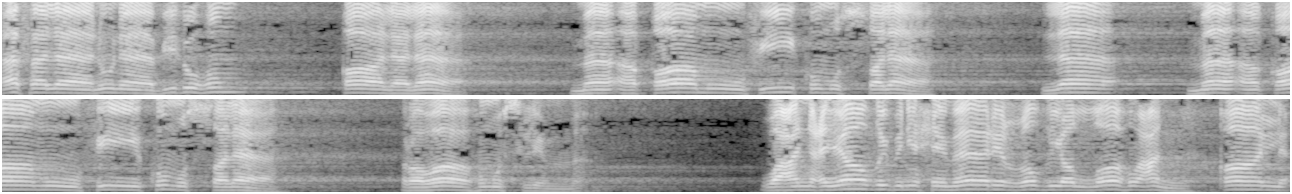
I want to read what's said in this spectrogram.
أفلا ننابذهم؟ قال لا ما أقاموا فيكم الصلاة. لا ما أقاموا فيكم الصلاة. رواه مسلم. وعن عياض بن حمار رضي الله عنه قال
